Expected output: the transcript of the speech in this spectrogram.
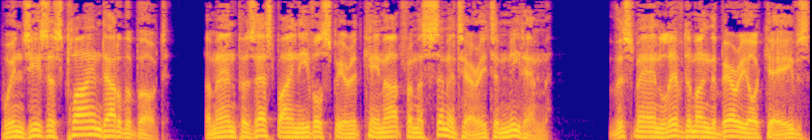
When Jesus climbed out of the boat, a man possessed by an evil spirit came out from a cemetery to meet him. This man lived among the burial caves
